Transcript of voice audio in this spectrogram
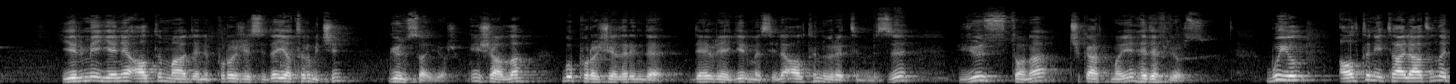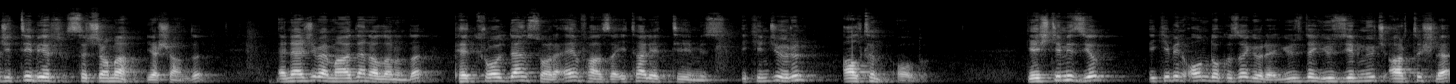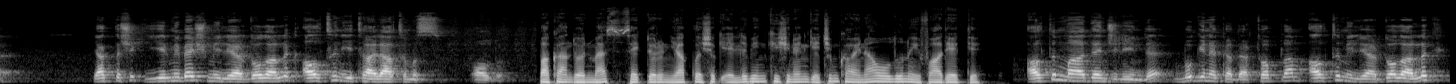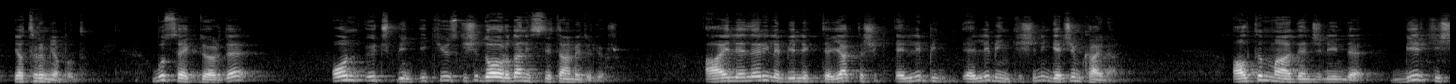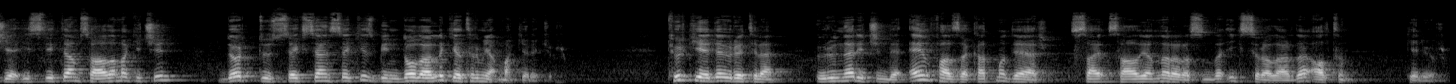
20 yeni altın madeni projesi de yatırım için gün sayıyor. İnşallah bu projelerin de devreye girmesiyle altın üretimimizi 100 tona çıkartmayı hedefliyoruz. Bu yıl altın ithalatında ciddi bir sıçrama yaşandı. Enerji ve maden alanında petrolden sonra en fazla ithal ettiğimiz ikinci ürün altın oldu. Geçtiğimiz yıl 2019'a göre %123 artışla yaklaşık 25 milyar dolarlık altın ithalatımız oldu. Bakan Dönmez, sektörün yaklaşık 50 bin kişinin geçim kaynağı olduğunu ifade etti. Altın madenciliğinde bugüne kadar toplam 6 milyar dolarlık yatırım yapıldı. Bu sektörde 13.200 kişi doğrudan istihdam ediliyor. Aileleriyle birlikte yaklaşık 50 bin, 50 bin kişinin geçim kaynağı. Altın madenciliğinde bir kişiye istihdam sağlamak için 488 bin dolarlık yatırım yapmak gerekiyor. Türkiye'de üretilen ürünler içinde en fazla katma değer sağlayanlar arasında ilk sıralarda altın geliyor.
